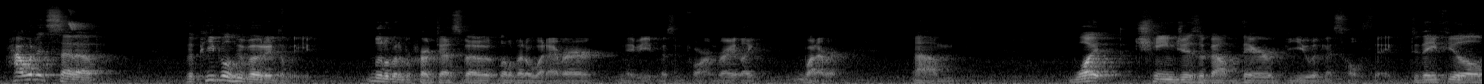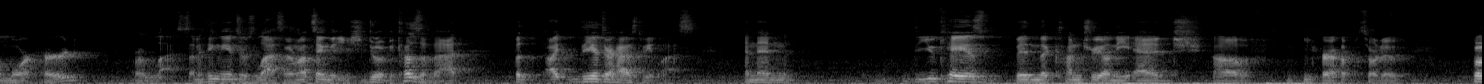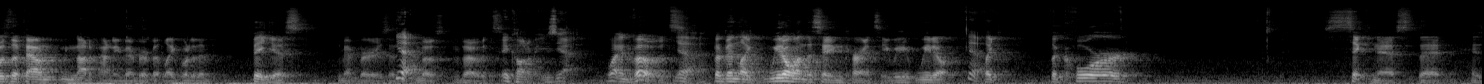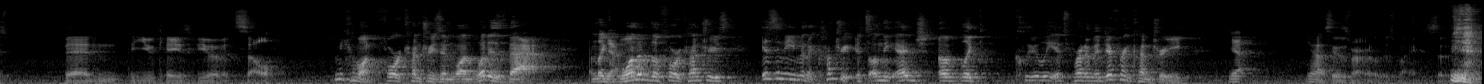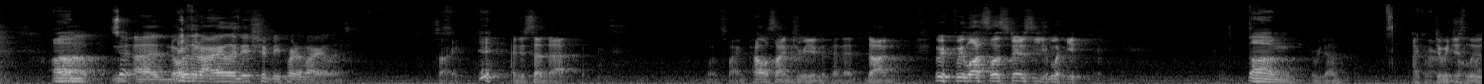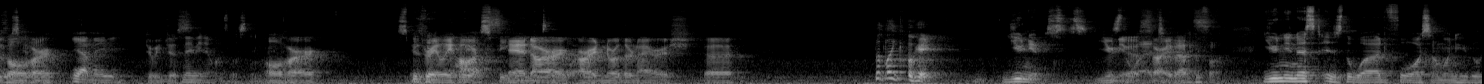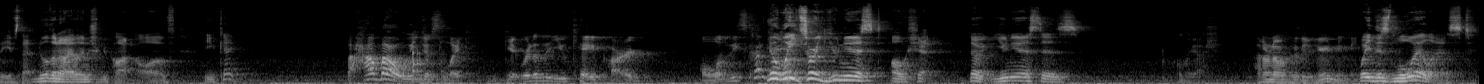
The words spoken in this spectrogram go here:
How would it set up the people who voted to leave? A little bit of a protest vote, a little bit of whatever, maybe misinformed, right? Like, whatever. Um, what changes about their view in this whole thing? Do they feel more heard or less? And I think the answer is less. And I'm not saying that you should do it because of that, but I, the answer has to be less. And then the UK has been the country on the edge of Europe, sort of both a found not a founding member, but like one of the biggest members and Yeah. most votes. Economies, yeah. Well, and votes. Yeah. But been like, we don't want the same currency. We we don't Yeah. like the core sickness that has been the UK's view of itself. I mean, come on, four countries in one. What is that? And like Yeah. one of the four countries isn't even a country. It's on the edge of like clearly it's part of a different country. Yeah. Yeah, see, this is where I'm gonna lose my. So, Um, uh, so uh, Northern think- Ireland, it should be part of Ireland. Sorry, I just said that. That's fine. Palestine should be independent. Done. If we lost listeners, you leave. Um, Are we done? I can't. Do we just lose all of our? Yeah, maybe. Do we just Maybe no one's listening. all of our Speaking- Israeli we Hawks speaking and our our Northern Irish? Uh, but like, okay, Unionists. is the Unionists, word sorry, that's- for. Unionist is the word for someone who believes that Northern Ireland should be part of the UK. but how about we just like get rid of the UK part? All of these countries. No, wait, sorry, Unionist. Oh shit. No, Unionist is. I don't know who the union is. Wait, there's Loyalist.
